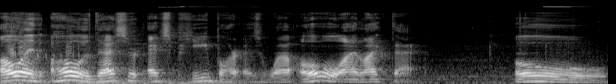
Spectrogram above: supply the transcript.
Oh, and oh, that's her XP bar as well. Oh, I like that. Oh.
